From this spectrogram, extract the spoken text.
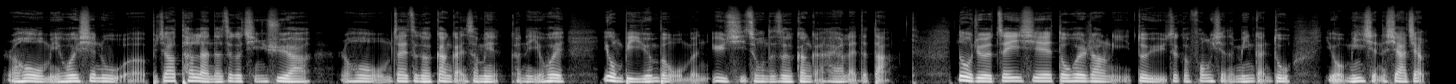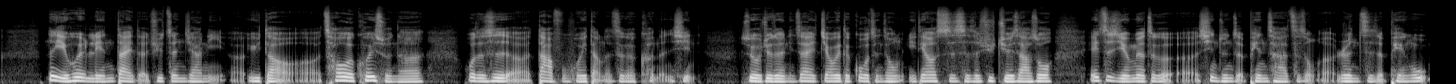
然后我们也会陷入呃比较贪婪的这个情绪啊，然后我们在这个杠杆上面可能也会用比原本我们预期中的这个杠杆还要来得大。那我觉得这一些都会让你对于这个风险的敏感度有明显的下降，那也会连带的去增加你呃遇到呃超额亏损啊，或者是呃大幅回档的这个可能性。所以我觉得你在交易的过程中一定要时时的去觉察说，诶，自己有没有这个呃幸存者偏差这种呃认知的偏误。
